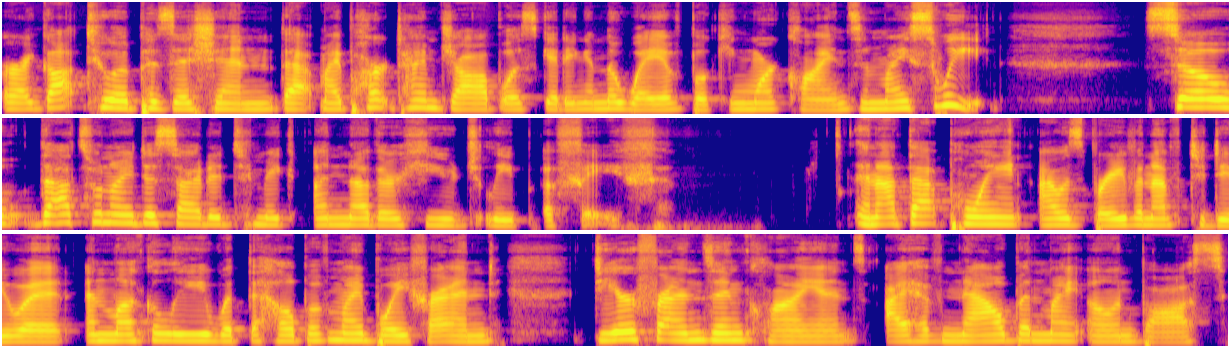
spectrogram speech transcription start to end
or I got to a position that my part time job was getting in the way of booking more clients in my suite. So that's when I decided to make another huge leap of faith. And at that point, I was brave enough to do it. And luckily, with the help of my boyfriend, dear friends, and clients, I have now been my own boss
